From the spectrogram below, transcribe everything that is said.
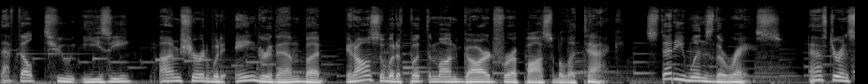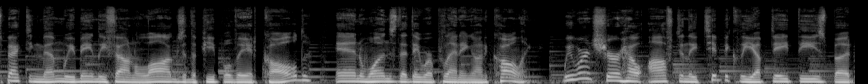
that felt too easy. I'm sure it would anger them, but it also would have put them on guard for a possible attack. Steady wins the race. After inspecting them, we mainly found logs of the people they had called and ones that they were planning on calling. We weren't sure how often they typically update these, but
